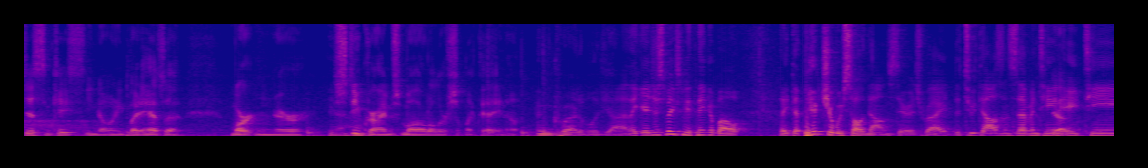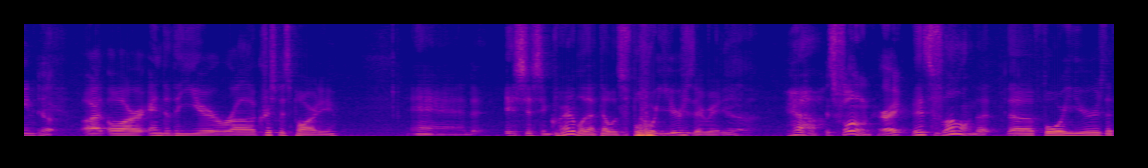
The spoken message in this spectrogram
just in case you know anybody has a Martin or Steve Grimes model or something like that. You know. Incredible, John. Like it just makes me think about like the picture we saw downstairs, right? The 2017, Yep. 18 Yep. at our end of the year uh, Christmas party, and it's just incredible that that was four years already. Yeah. Yeah. It's flown, right? It's flown. The the four years, the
